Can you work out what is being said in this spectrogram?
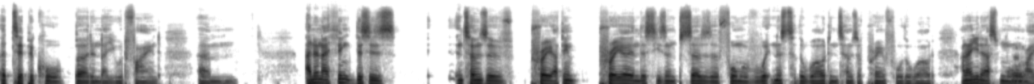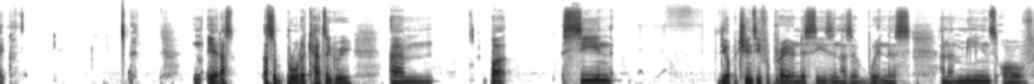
a typical burden that you would find. Um, and then I think this is in terms of prayer. I think prayer in this season serves as a form of witness to the world in terms of praying for the world. And I you know that's more Mm. like yeah, that's that's a broader category. Um, but seeing the opportunity for prayer in this season as a witness and a means of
